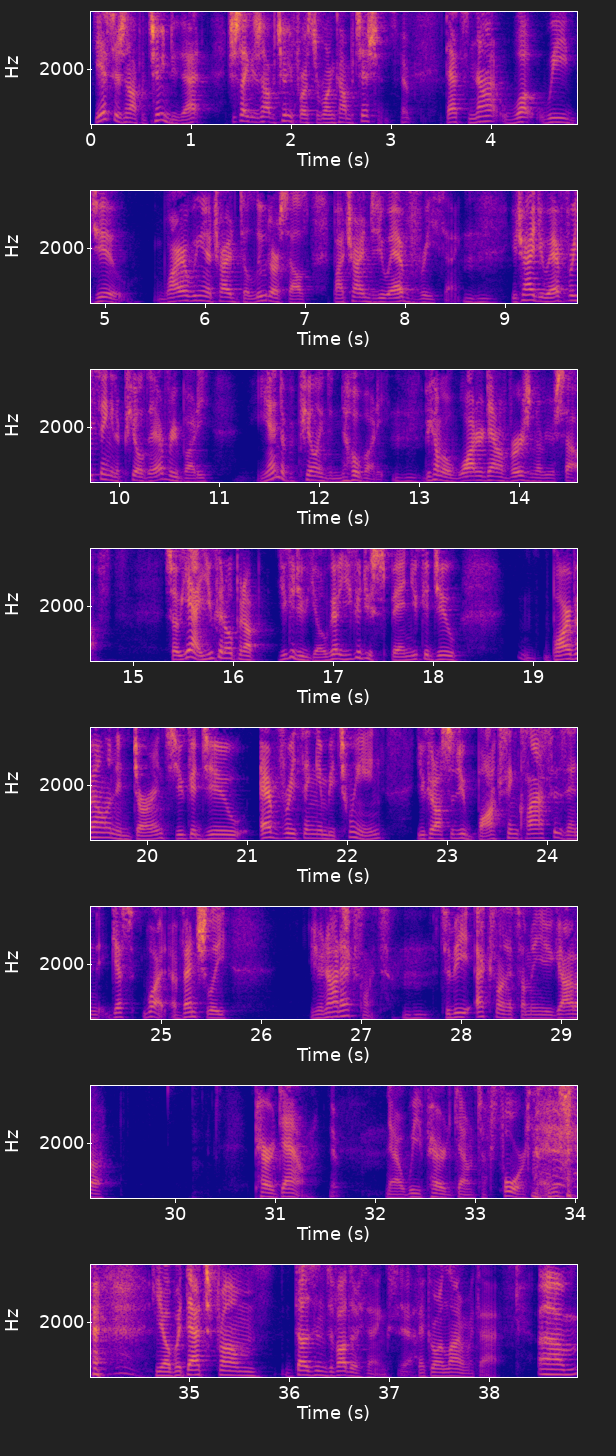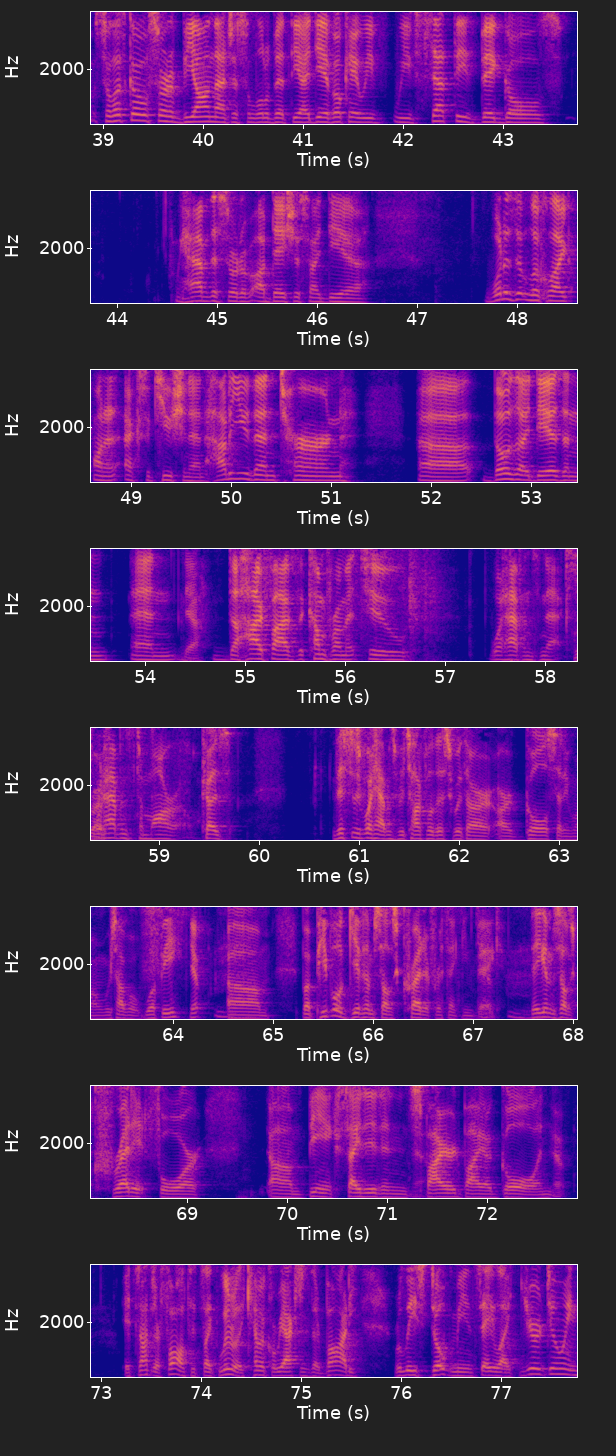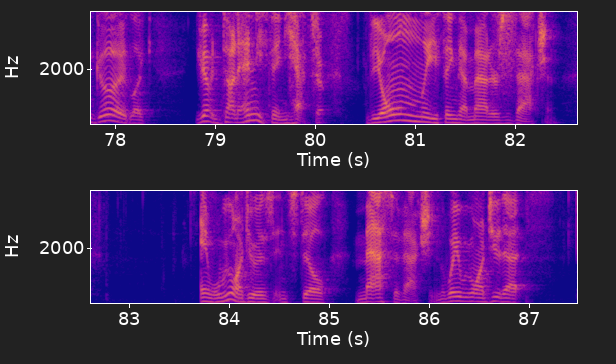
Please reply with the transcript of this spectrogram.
Yes, there's an opportunity to do that, just like there's an opportunity for us to run competitions. Yep. That's not what we do. Why are we going to try to dilute ourselves by trying to do everything? Mm-hmm. You try to do everything and appeal to everybody, you end up appealing to nobody. You become a watered down version of yourself. So, yeah, you can open up, you could do yoga, you could do spin, you could do barbell and endurance. You could do everything in between. You could also do boxing classes. And guess what? Eventually, you're not excellent. To be excellent at something, you got to pare it down. Yep. Now, we've pared it down to four things, you know, but that's from dozens of other things Yeah. that go in line with that. Um, so let's go sort of beyond that just a little bit. The idea of okay, we've we've set these big goals. We have this sort of audacious idea. What does it look like on an execution end? How do you then turn uh, those ideas and and Yeah. the high fives that come from it to what happens next? What happens tomorrow? Because this is what happens. We talked about this with our, our goal setting one. We talk about whoopee. Yep. Um, but people give themselves credit for thinking big. They give themselves credit for um, being excited and inspired by a goal. And Yep. It's not their fault. It's like literally chemical reactions in their body release dopamine and say, like, you're doing good. Like, you haven't done anything yet. The only thing that matters is action. And what we want to do is instill massive action. The way we want to do that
